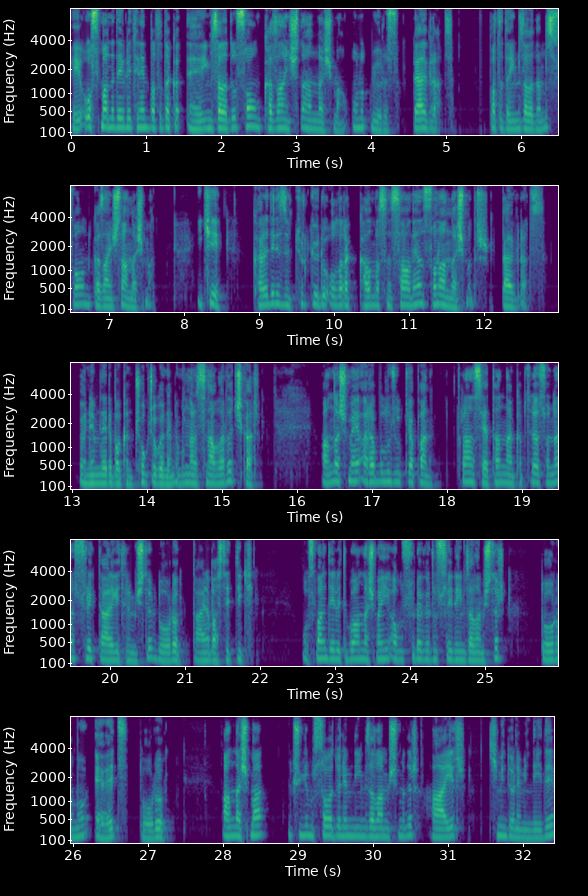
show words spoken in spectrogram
Ee, Osmanlı Devleti'nin batıda e, imzaladığı son kazançlı anlaşma. Unutmuyoruz. Belgrad. Batı'da imzaladığımız son kazançlı anlaşma. 2. Karadeniz'in Türk Gölü olarak kalmasını sağlayan son anlaşmadır. Belgrad. Önemleri bakın çok çok önemli. Bunlar sınavlarda çıkar. Anlaşmaya ara buluculuk yapan Fransa'ya tanınan kapitülasyonlar sürekli hale getirilmiştir. Doğru. Daha yeni bahsettik. Osmanlı Devleti bu anlaşmayı Avusturya ve Rusya ile imzalamıştır. Doğru mu? Evet. Doğru. Anlaşma 3. Mustafa döneminde imzalanmış mıdır? Hayır. Kimin dönemindeydi?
